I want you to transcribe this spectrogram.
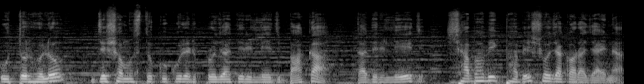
উত্তর হলো, যে সমস্ত কুকুরের প্রজাতির লেজ বাঁকা, তাদের লেজ স্বাভাবিকভাবে সোজা করা যায় না।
